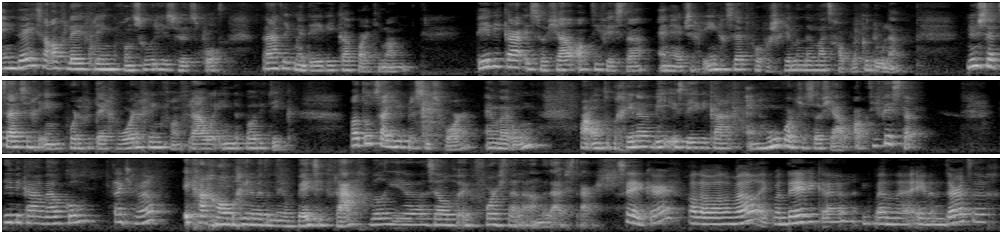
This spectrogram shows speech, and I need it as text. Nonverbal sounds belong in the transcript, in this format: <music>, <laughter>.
In deze aflevering van Surius Hutspot praat ik met Devika Partiman. Devika is sociaal activiste en heeft zich ingezet voor verschillende maatschappelijke doelen. Nu zet zij zich in voor de vertegenwoordiging van vrouwen in de politiek. Wat doet zij hier precies voor en waarom? Maar om te beginnen, wie is Devika en hoe word je sociaal activiste? Devika, welkom. Dankjewel. Ik ga gewoon beginnen met een heel basic vraag. Wil je jezelf even voorstellen aan de luisteraars? Zeker. Hallo allemaal, ik ben Devika. Ik ben uh, 31.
